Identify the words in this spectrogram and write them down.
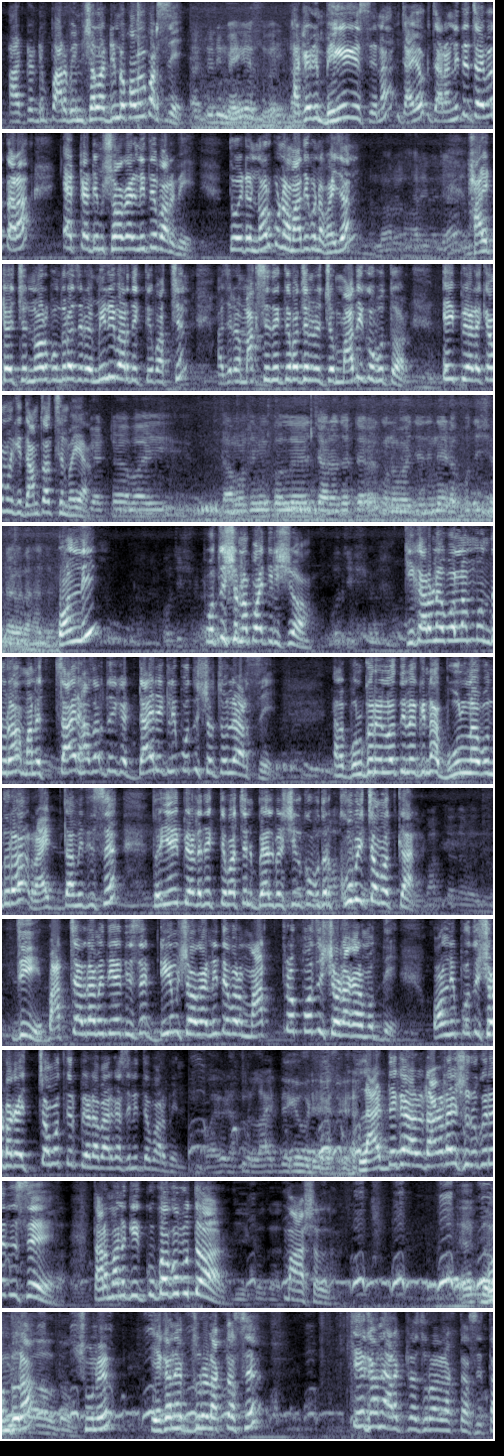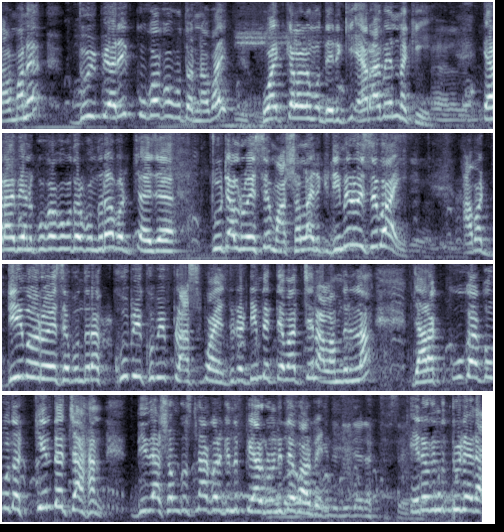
আর একটা ডিম পারবে ইনশাল্লাহ। ডিমটা কবে পারছে? একটা ডিম ভেঙে গেছে একটা ডিম ভেঙে গেছে না? যাই হোক যারা নিতে চাইবে তারা একটা ডিম সহকারে নিতে পারবে। তো এটা নরকোনা মাদিকোনা ভাইজান? হাড়িটা। হচ্ছে নর বন্ধুরা যেটা মিলিবার দেখতে পাচ্ছেন আর যেটা মাক্সে দেখতে পাচ্ছেন হচ্ছে মাদি কবুতর। এই পেয়ারটা কেমন কি দাম চাচ্ছেন ভাইয়া? ভাই দামাদামি করলে চার হাজার টাকা কোনো ভাই যদি নেয় এটা পঁচিশশো টাকা রাখা যায় অনলি পঁচিশশো না পঁয়ত্রিশশো? কি কারণে বললাম বন্ধুরা? মানে চার হাজার থেকে ডাইরেক্টলি পঁচিশশো চলে আসছে। ভুল করে এলো দিল কিনা? ভুল না বন্ধুরা রাইট দামি দিছে। তো এই পেয়ারটা দেখতে পাচ্ছেন বেলবের শিল কবুতর খুবই চমৎকার। জি বাচ্চার দামে দিয়ে দিছে ডিম সহকারে নিতে পারবেন মাত্র পঁচিশশো টাকার মধ্যে। অনলি পঁচিশশো টাকায় চমৎকার পেয়ারটা বাইরের কাছে নিতে পারবেন। লাইট দেখে টাকাটাই শুরু করে দিছে। তার মানে কি কুকা কবুতর? মাশাল্লাহ বন্ধুরা শুনেন এখানে এক জোড়া রাখতেছে এখানে আরেকটা জোড়া রাখতে আছে। তার মানে দুই পেয়ারই কোকা কবুতর না ভাই? হোয়াইট কালারের মধ্যে। এটা কি অ্যারাবিয়ান নাকি? অ্যারাবিয়ান কোকা কবুতর বন্ধুরা বাট এই যে টোটাল রয়েছে মার্শাল্লাহ ডিমে রয়েছে ভাই? আবার ডিমও রয়েছে বন্ধুরা খুবই খুবই প্লাস পয়েন্ট দুটো ডিম দেখতে পাচ্ছেন আলহামদুলিল্লাহ। যারা কুকা কবুতর কিনতে চান দ্বিধা সংকোচ না করে কিন্তু পেয়ারগুলো নিতে পারবেন। এটাও কিন্তু দুইটাই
